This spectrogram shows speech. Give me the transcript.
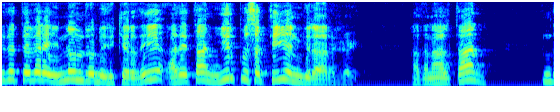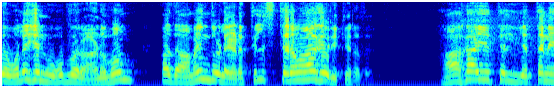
இது தவிர இன்னொன்றும் இருக்கிறது அதைத்தான் ஈர்ப்பு சக்தி என்கிறார்கள். அதனால்தான் இந்த உலகின் ஒவ்வொரு அணுவும் அது அமைந்துள்ள இடத்தில் ஸ்திரமாக இருக்கிறது. ஆகாயத்தில் எத்தனை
